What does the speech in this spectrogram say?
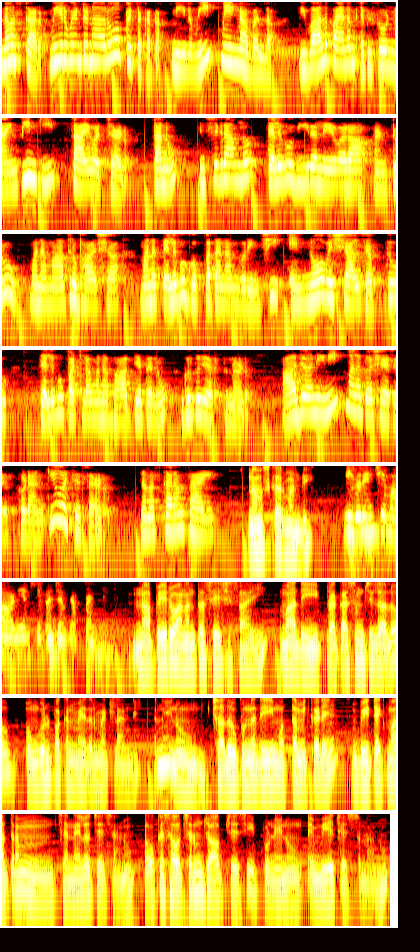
నమస్కారం. మీరు వింటున్నారు పిట్టకథ. నేను మీ మేఘ్నా బల్లా. ఇవాళ పయనం ఎపిసోడ్ నైన్టీన్కి సాయి వచ్చాడు. తను ఇన్స్టాగ్రామ్లో తెలుగు వీర లేవరా అంటూ మన మాతృభాష మన తెలుగు గొప్పతనం గురించి ఎన్నో విషయాలు చెప్తూ తెలుగు పట్ల మన బాధ్యతను గుర్తు చేస్తున్నాడు. ఆ జర్నీని మనతో షేర్ చేసుకోవడానికి వచ్చేసాడు నమస్కారం సాయి. నమస్కారం అండి మీ గురించి మా ఆడియన్స్కి కొంచెం చెప్పండి. నా పేరు అనంత శేషి సాయి. మాది ప్రకాశం జిల్లాలో ఒంగోలు పక్కన మేదర్మెట్ల అండి. నేను చదువుకున్నది మొత్తం ఇక్కడే. బీటెక్ మాత్రం చెన్నైలో చేశాను. ఒక సంవత్సరం జాబ్ చేసి ఇప్పుడు నేను ఎంబీఏ చేస్తున్నాను.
